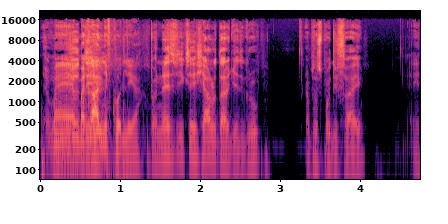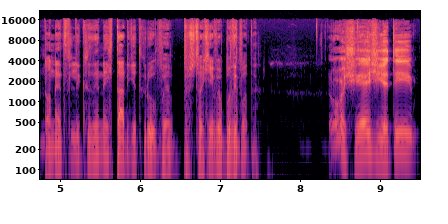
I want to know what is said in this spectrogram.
Εγώ με νομίζω ότι μεγάλη ευκολία. Το Netflix έχει άλλο target group από το Spotify. Ε, το Netflix δεν έχει target group. Ε, στοχεύει οπουδήποτε. Όχι, έχει γιατί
